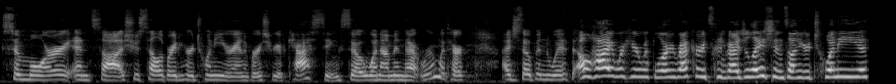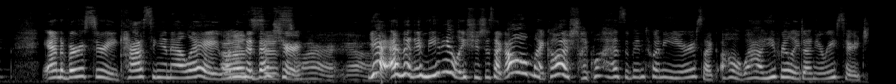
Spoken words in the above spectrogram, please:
some more and saw she was celebrating her 20 year anniversary of casting. So when I'm in that room with her, I just opened with, oh, hi, we're here with Lori Records. Congratulations on your 20th anniversary casting in LA. What oh, an adventure. So smart. Yeah. yeah. And then immediately she's just like, oh my gosh, like, what has it been 20 years? Like, oh, wow, you've really done your research.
